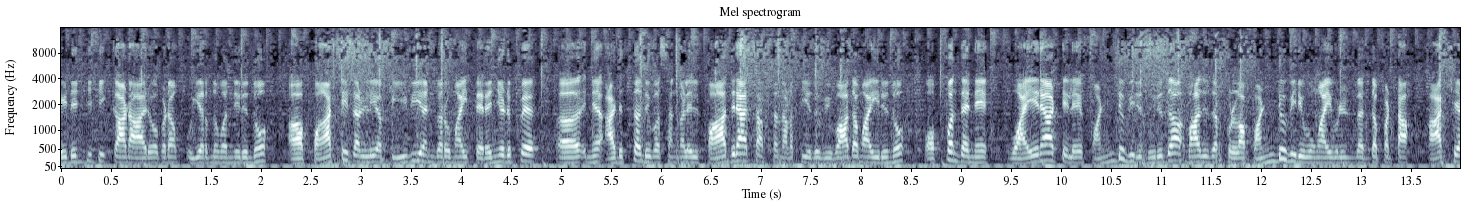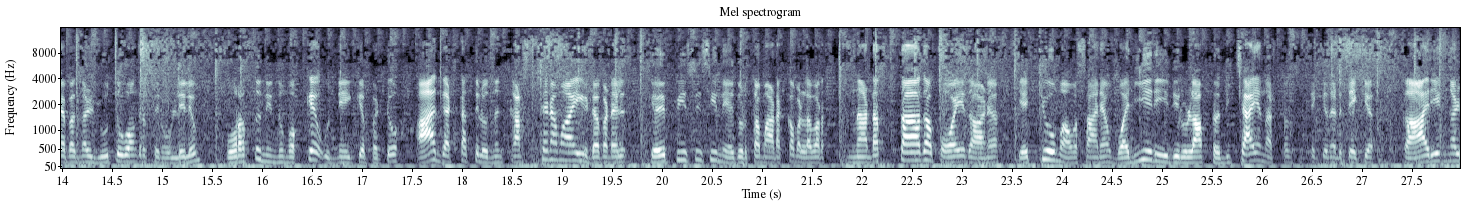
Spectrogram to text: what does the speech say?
ഐഡന്റിറ്റി കാർഡ് ആരോപണം ഉയർന്നു വന്നിരുന്നു. പാർട്ടി തള്ളിയ പി വി അൻവറുമായി തെരഞ്ഞെടുപ്പ് അടുത്ത ദിവസങ്ങളിൽ പാതിരാ ചർച്ച നടത്തിയത് വിവാദമായിരുന്നു. ഒപ്പം തന്നെ വയനാട്ടിലെ ഫണ്ട് വിരി ദുരിതബാധിതർക്കുള്ള ഫണ്ട് വിരിവുമായി ബന്ധപ്പെട്ട ആക്ഷേപങ്ങൾ യൂത്ത് കോൺഗ്രസിനുള്ളിലും പുറത്തു നിന്നുമൊക്കെ ഉന്നയിക്കപ്പെട്ടു. ആ ഘട്ടത്തിലൊന്നും കർശനമായ ഇടപെടൽ കെ പി സി സി നേതൃത്വം അടക്കമുള്ളവർ നടത്താതെ പോയതാണ് ഏറ്റവും അവസാനം വലിയ രീതിയിലുള്ള പ്രതിച്ഛായ നഷ്ടം സൃഷ്ടിക്കുന്നിടത്തേക്ക് കാര്യങ്ങൾ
